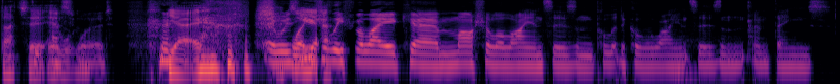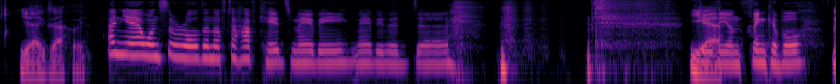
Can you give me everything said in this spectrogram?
that's the it. It S word. yeah. It was Well, yeah. usually for like uh, martial alliances and political alliances and, and things. Yeah, exactly. And yeah, once they were old enough to have kids, maybe maybe they'd uh, Yeah. do the unthinkable.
